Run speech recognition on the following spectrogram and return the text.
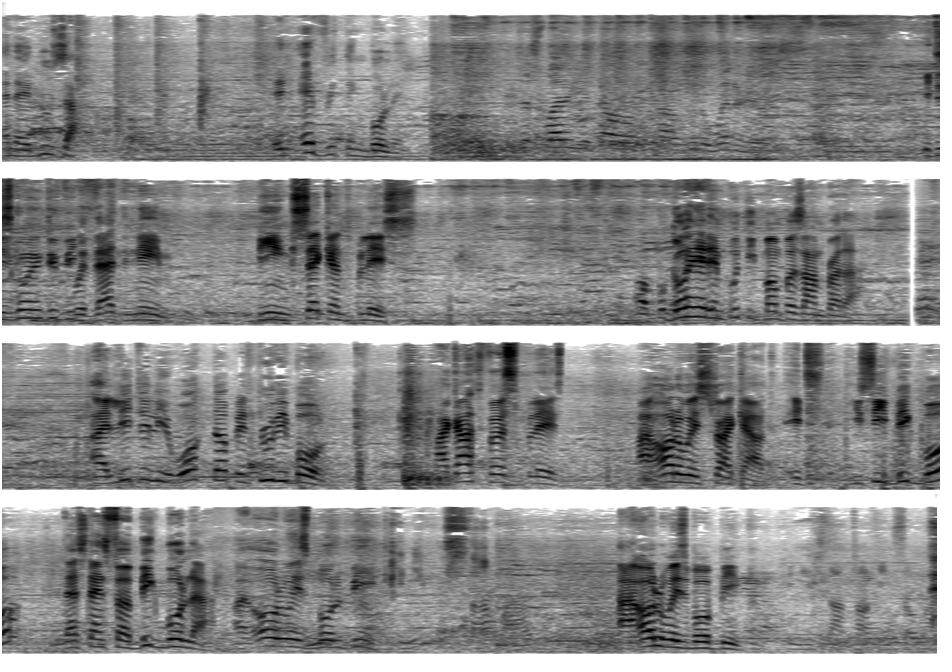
and a loser in everything bowling. You're just letting it know, you know who the winner is. It is going to be with that name being second place. Oh, go ahead and put the bumpers on, brother. I literally walked up and threw the ball. I got first place. I always strike out. It's you see big ball? That stands for big bowler. I always bowl big. Can you stop loud? I always bowl big. Can you stop talking so loud?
